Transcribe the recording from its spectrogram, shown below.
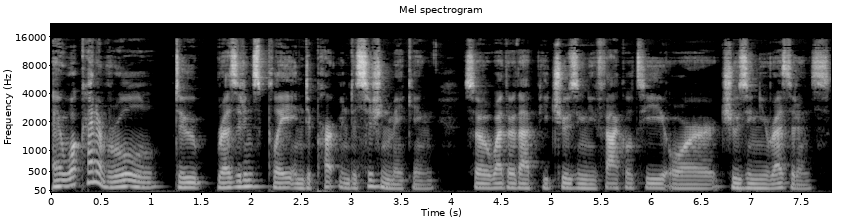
And what kind of role do residents play in department decision making? So, whether that be choosing new faculty or choosing new residents?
